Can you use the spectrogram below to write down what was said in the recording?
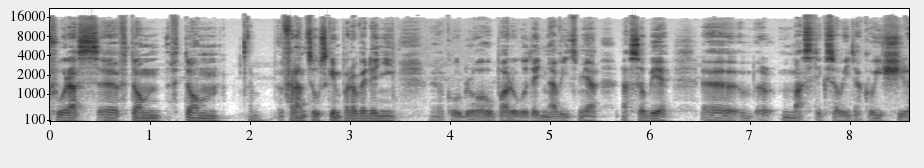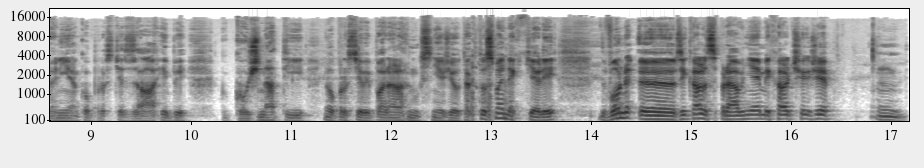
Furas eh, v tom, v tom francouzském provedení, takovou dlouhou paruku, teď navíc měl na sobě e, mastixový takový šílený, jako prostě záhyby, kožnatý, no prostě vypadal hnusně, že jo, tak to jsme nechtěli. On e, říkal správně, Michalček, že hm,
